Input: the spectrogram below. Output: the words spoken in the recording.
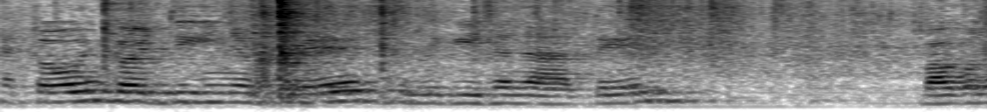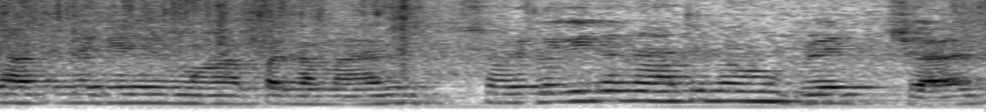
Ito, yung gardenia bread. Iligay na natin. Bago natin lagyan yung mga palaman. So, ilagay na natin ang bread dyan.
